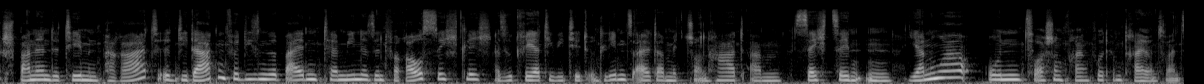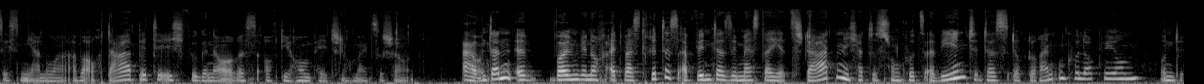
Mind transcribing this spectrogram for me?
spannende Themen parat. Die Daten für diese beiden Termine sind voraussichtlich, also Kreativität und Lebensalter mit John Hart am 16. Januar und Forschung Frankfurt am 23. Januar. Aber auch da bitte ich für genaueres auf die Homepage nochmal zu schauen. Ah, und dann äh, wollen wir noch etwas Drittes ab Wintersemester jetzt starten. Ich hatte es schon kurz erwähnt, das Doktorandenkolloquium und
